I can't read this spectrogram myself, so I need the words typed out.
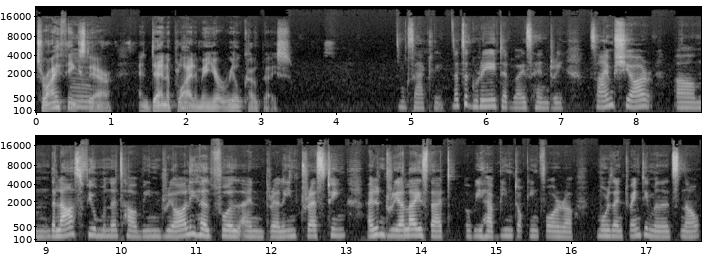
try things there, and then apply them in your real code base. Exactly. That's a great advice, Henry. So I'm sure um, the last few minutes have been really helpful and really interesting. I didn't realize that we have been talking for uh, more than 20 minutes now.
